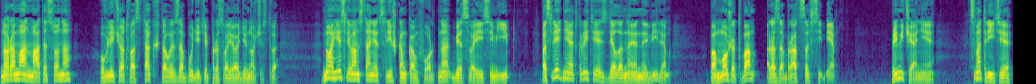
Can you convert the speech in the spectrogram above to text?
но роман Матесона увлечет вас так, что вы забудете про свое одиночество. Ну а если вам станет слишком комфортно без своей семьи, последнее открытие, сделанное Невилем, поможет вам разобраться в себе. Примечание. Смотрите.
